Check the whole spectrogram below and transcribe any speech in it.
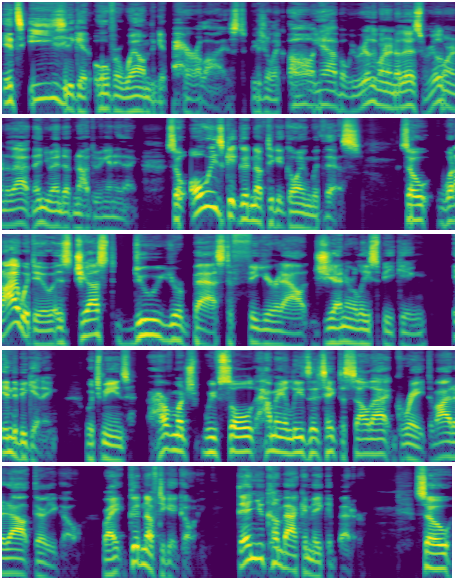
it's easy to get overwhelmed and get paralyzed because you're like, oh yeah, but we really want to know this, we really want to know that, and then you end up not doing anything. So always get good enough to get going with this. So what I would do is just do your best to figure it out, generally speaking, in the beginning which means however much we've sold, how many leads did it take to sell that? Great. Divide it out. There you go. Right. Good enough to get going. Then you come back and make it better. So,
